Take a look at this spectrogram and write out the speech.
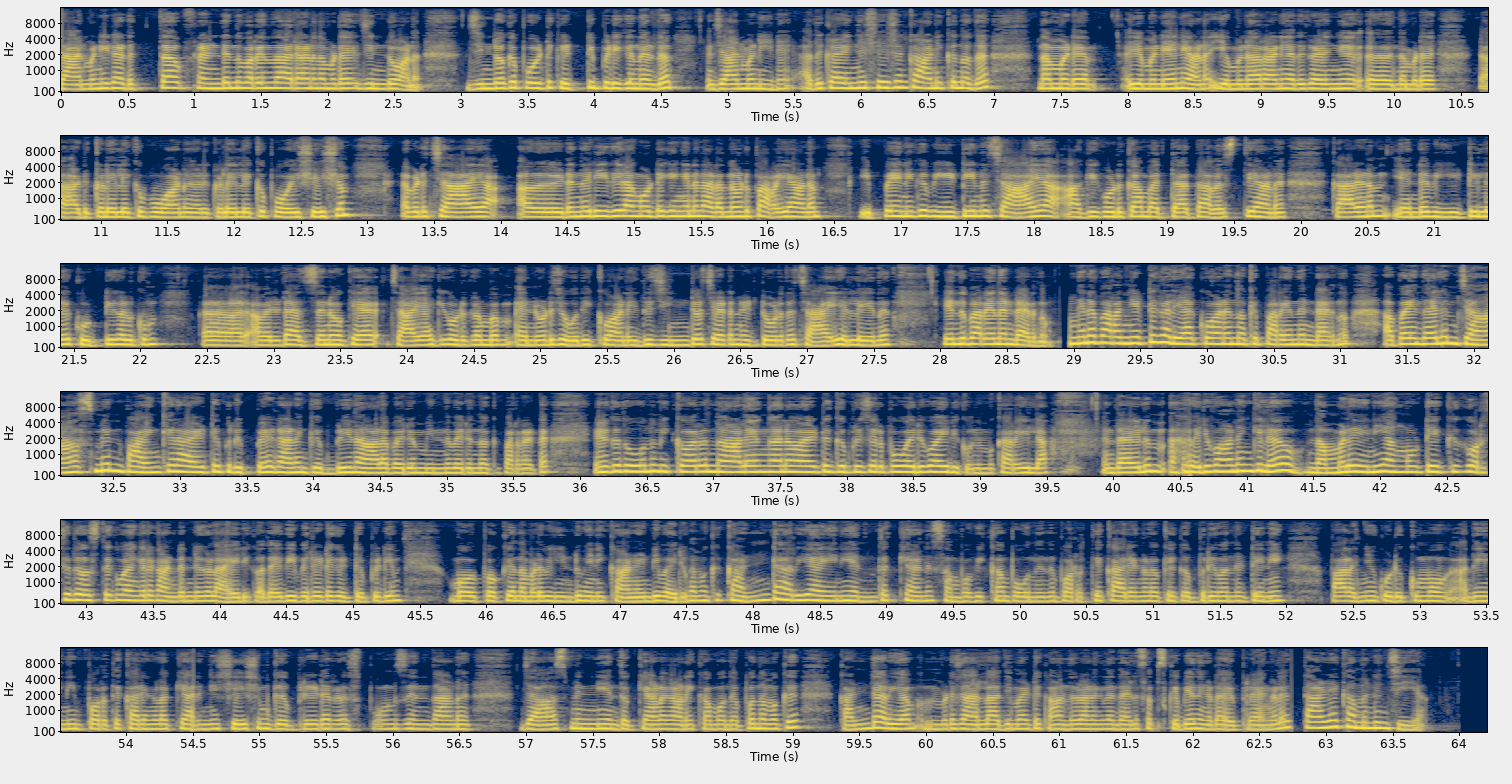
ജാൻമണിയുടെ അടുത്ത ഫ്രണ്ട് എന്ന് പറയുന്നത് ആരാണ്? നമ്മുടെ ജിൻഡോ ആണ്. ജിൻഡോ ഒക്കെ പോയിട്ട് കെട്ടിപ്പിടിക്കുന്നുണ്ട് ജാൻമണീനെ. അത് കഴിഞ്ഞ ശേഷം കാണിക്കുന്നത് നമ്മുടെ യമുനേനെയാണ്. യമുന റാണി അത് കഴിഞ്ഞ് നമ്മുടെ അടുക്കളയിലേക്ക് പോവാണ്. അടുക്കളയിലേക്ക് പോയ ശേഷം അവിടെ ചായ ഇടുന്ന രീതിയിൽ അങ്ങോട്ടേക്ക് ഇങ്ങനെ നടന്നുകൊണ്ട് പറയാണ് ഇപ്പം എനിക്ക് വീട്ടിൽ നിന്ന് ചായ ആക്കി കൊടുക്കാൻ പറ്റാത്ത അവസ്ഥയാണ്. കാരണം എന്റെ വീട്ടിലെ കുട്ടികൾക്കും അവരുടെ അച്ഛനൊക്കെ ചായ ആക്കി കൊടുക്കുമ്പം എന്നോട് ചോദിക്കുവാണ് ഇത് ജിൻഡോ ചേട്ടൻ ഇട്ട് കൊടുത്ത ചായയല്ലേ എന്ന്? എന്ന് പറയുന്നുണ്ടായിരുന്നു. അങ്ങനെ പറഞ്ഞിട്ട് കളിയാക്കുവാണെന്നൊക്കെ പറയുന്നുണ്ടായിരുന്നു. അപ്പോൾ എന്തായാലും ജാസ്മിൻ ഭയങ്കരമായിട്ട് പ്രിപ്പയർഡ് ആണ്. ഗബ്രി നാളെ വരും ഇന്ന് വരും എന്നൊക്കെ പറഞ്ഞിട്ട് എനിക്ക് തോന്നുന്നു മിക്കവാറും നാളെ എങ്ങാനോ ആയിട്ട് ഗബ്രി ചിലപ്പോൾ വരുമായിരിക്കും നമുക്കറിയില്ല. എന്തായാലും വരുവാണെങ്കിൽ നമ്മൾ ഇനി അങ്ങോട്ടേക്ക് കുറച്ച് ദിവസത്തേക്ക് ഭയങ്കര കണ്ടന്റുകളായിരിക്കും അതായത് ഇവരുടെ കെട്ടിപ്പിടിയും ഒക്കെ നമ്മൾ വീണ്ടും ഇനി കാണേണ്ടി വരും. നമുക്ക് കണ്ടറിയാം ഇനി എന്തൊക്കെയാണ് സംഭവിക്കാൻ പോകുന്നത് പുറത്തെ കാര്യങ്ങളൊക്കെ ഗബ്രി വന്നിട്ട് ഇനി പറഞ്ഞു കൊടുക്കുമോ? അത് ഇനി പുറത്തെ കാര്യങ്ങളൊക്കെ അറിഞ്ഞ ശേഷം ഗബ്രിയുടെ റെസ്പോൺസ് എന്താണ്? ജാസ്മിൻ എന്തൊക്കെയാണ് കാണിക്കാൻ പോകുന്നത്? അപ്പോൾ നമുക്ക് കണ്ടറിയാം. നമ്മുടെ ചാനൽ ആദ്യമായിട്ട് കാണുന്നവരാണെങ്കിൽ എന്തായാലും സബ്സ്ക്രൈബ് ചെയ്യുക നിങ്ങളുടെ അഭിപ്രായങ്ങൾ താഴെ കമന്റും ചെയ്യാം.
